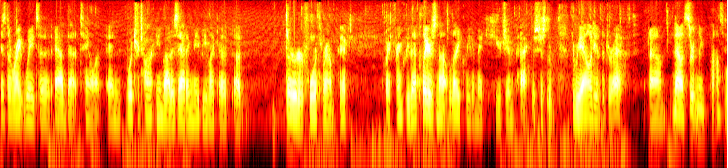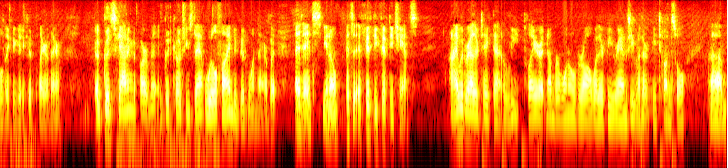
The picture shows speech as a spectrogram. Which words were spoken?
is the right way to add that talent. And what you're talking about is adding maybe like a, a third or fourth round pick quite frankly, that player is not likely to make a huge impact. It's just the, the reality of the draft. Um, now, it's certainly possible they could get a good player there. A good scouting department, a good coaching staff will find a good one there, but it, it's, you know, it's a 50-50 chance. I would rather take that elite player at number one overall, whether it be Ramsey, whether it be Tunsil. Um,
